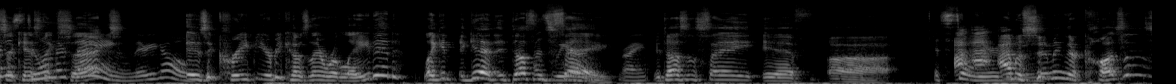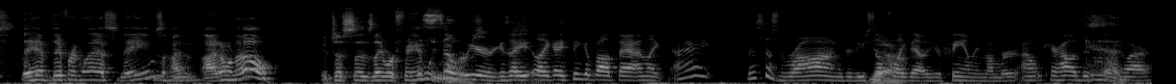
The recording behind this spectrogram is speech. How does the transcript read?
They're just doing their sex? thing. There you go. Is it creepier because they're related? Like it again, it doesn't That's say. weird, right? It doesn't say if. Uh, It's still I, weird. I, am assuming they're cousins. They have different last names. Mm-hmm. I'm, I don't know. It just says they were family members. It's so members. weird because I like I think about that. I'm like, I this is wrong to do stuff Yeah. like that with your family member. I don't care how distant you are.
